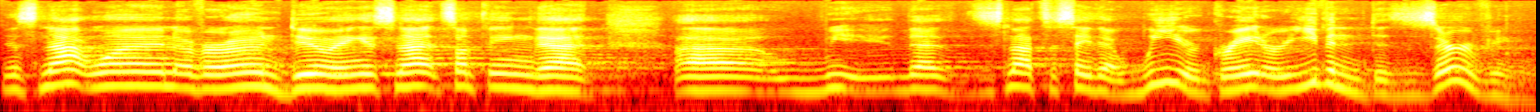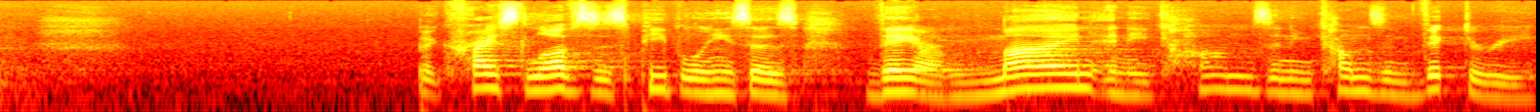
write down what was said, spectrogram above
It's not one of our own doing. It's not something that uh, we, that's not to say that we are great or even deserving. But Christ loves his people and he says, They are mine, and he comes and he comes in victory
